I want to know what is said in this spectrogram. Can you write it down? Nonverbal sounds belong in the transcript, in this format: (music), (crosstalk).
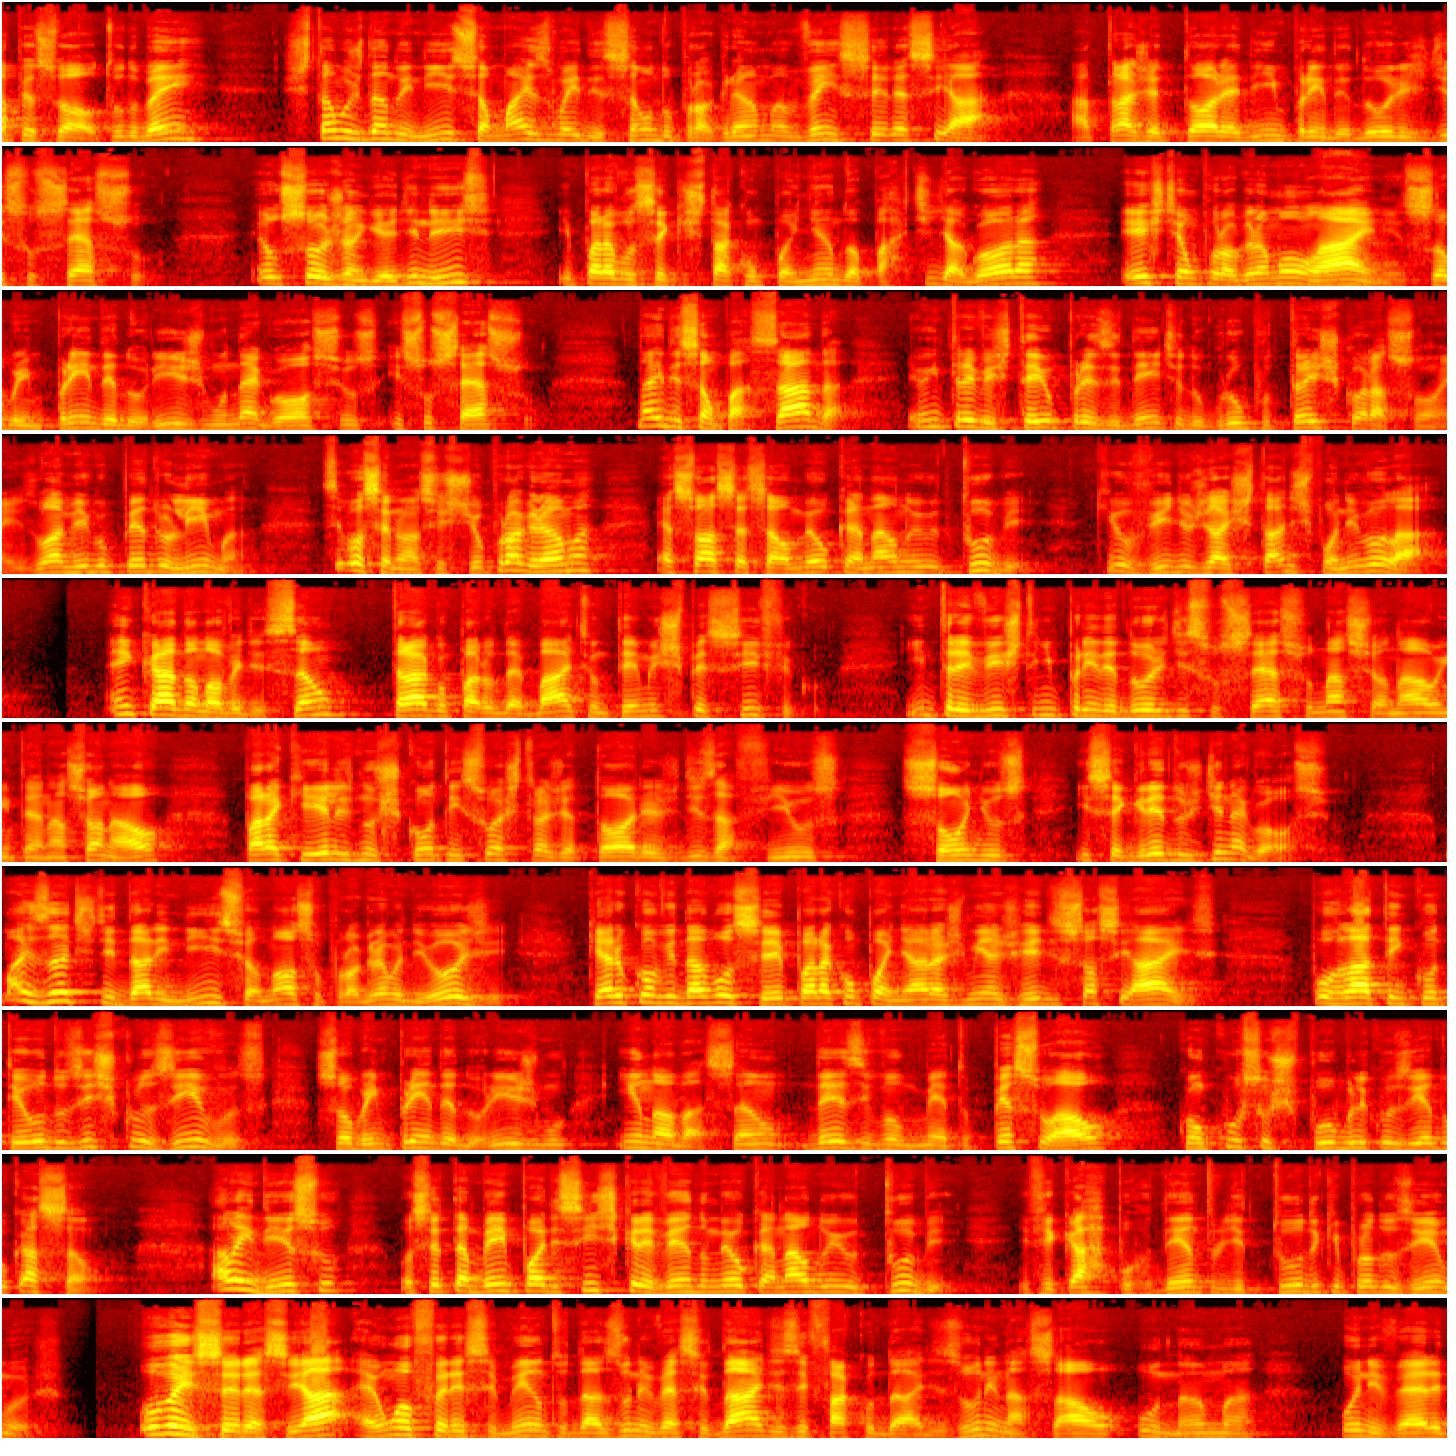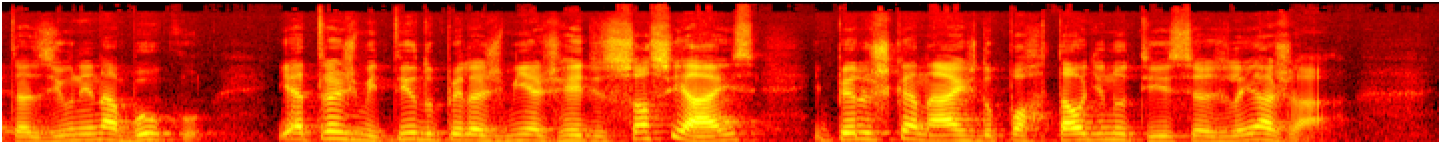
Olá pessoal, tudo bem? Estamos dando início a mais uma edição do programa Vencer SA, a trajetória de empreendedores de sucesso. Eu sou Janguier Diniz e para você que está acompanhando a partir de agora, este é um programa online sobre empreendedorismo, negócios e sucesso. Na edição passada, eu entrevistei o presidente do grupo Três Corações, o amigo Pedro Lima. Se você não assistiu o programa, é só acessar o meu canal no YouTube, que o vídeo já está disponível lá. Em cada nova edição, trago para o debate um tema específico. Entrevisto empreendedores de sucesso nacional e internacional para que eles nos contem suas trajetórias, desafios, sonhos e segredos de negócio. Mas antes de dar início ao nosso programa de hoje, quero convidar você para acompanhar as minhas redes sociais. Por lá tem conteúdos exclusivos sobre empreendedorismo, inovação, desenvolvimento pessoal, concursos públicos e educação. Além disso, você também pode se inscrever no meu canal do YouTube e ficar por dentro de tudo que produzimos. O Vencer SA é um oferecimento das universidades e faculdades Uninasal, Unama, Univeritas e Uninabuco e é transmitido pelas minhas redes sociais e pelos canais do portal de notícias Leia Já.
